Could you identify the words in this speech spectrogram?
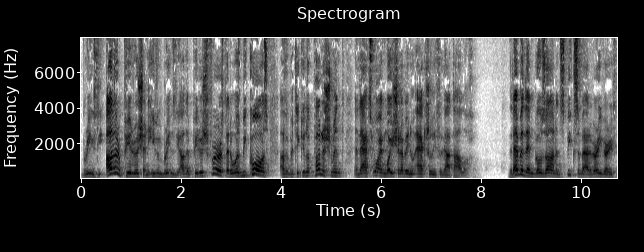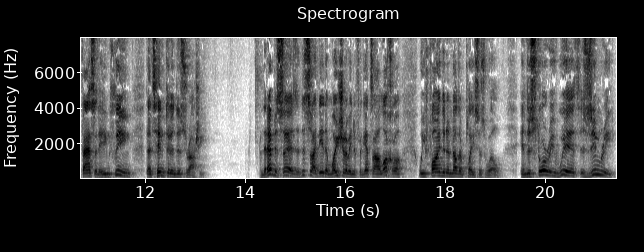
brings the other pirush and even brings the other pirush first, that it was because of a particular punishment, and that's why Moshe Rabbeinu actually forgot the halacha. The Rebbe then goes on and speaks about a very, very fascinating thing that's hinted in this Rashi. And the Rebbe says that this idea that Moshe Rabbeinu forgets a halacha we find in another place as well. In the story with Zimri,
